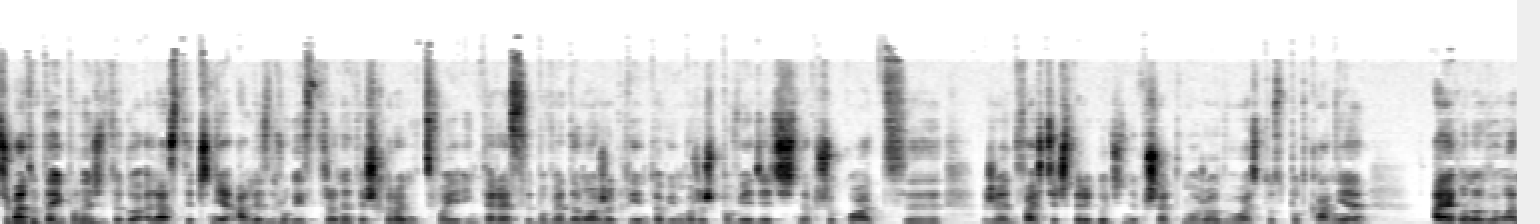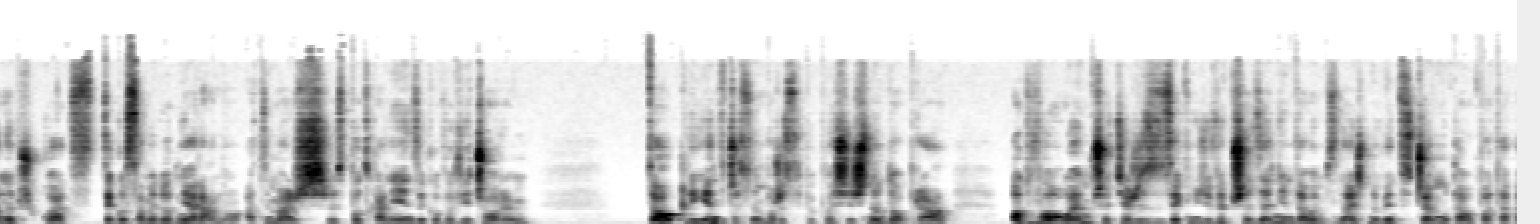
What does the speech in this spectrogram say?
Trzeba tutaj podejść do tego elastycznie, ale z drugiej strony też chronić swoje interesy, bo wiadomo, że klientowi możesz powiedzieć na przykład, y, że 24 godziny przed może odwołać to spotkanie, a jak on odwoła na przykład tego samego dnia rano, a Ty masz spotkanie językowe wieczorem, to klient czasem może sobie pomyśleć, no dobra, odwołałem przecież z jakimś wyprzedzeniem, dałem znać, no więc czemu ta opłata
